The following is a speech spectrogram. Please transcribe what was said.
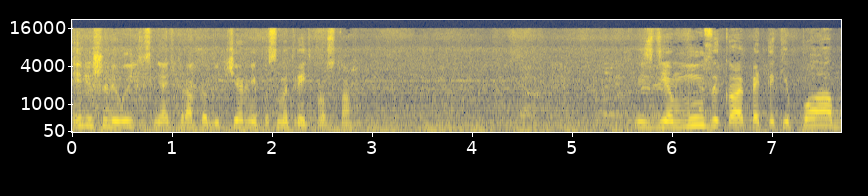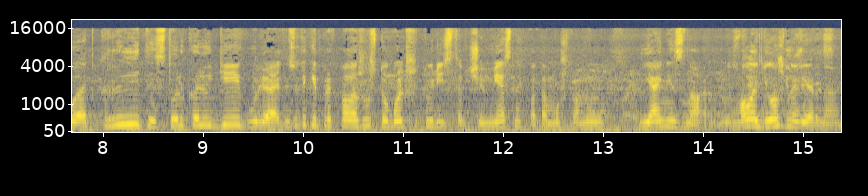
И решили выйти снять Краков вечерний, посмотреть просто. Везде музыка, опять-таки пабы открыты, столько людей гуляет. Но все-таки предположу, что больше туристов, чем местных, потому что, ну, я не знаю. Ну, молодежь, наверное.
